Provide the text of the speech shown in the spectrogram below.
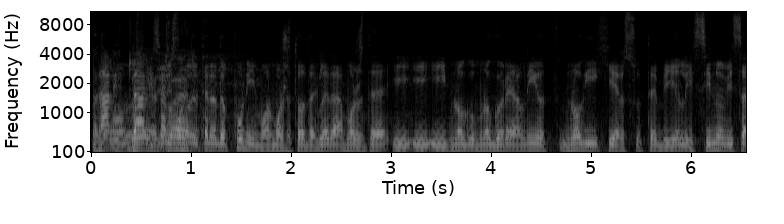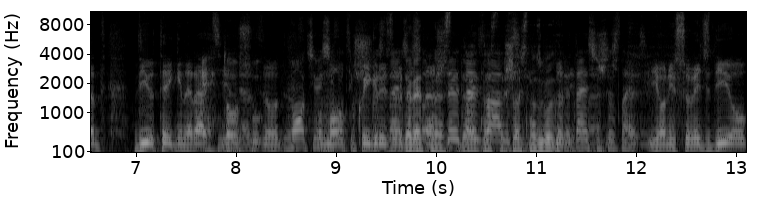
Da li, da li sad je- da te nadopunim, on može to da gleda možda i, i, i mnogo, mnogo realniji od mnogih, jer su tebi, jeli, sinovi sad dio te generacije. E, to su Od- momci, mislim, momci koji igraju za 16, reprezentaciju. 19, 16 godina. 19, 16. I oni su već dio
